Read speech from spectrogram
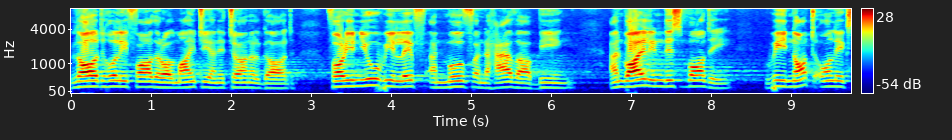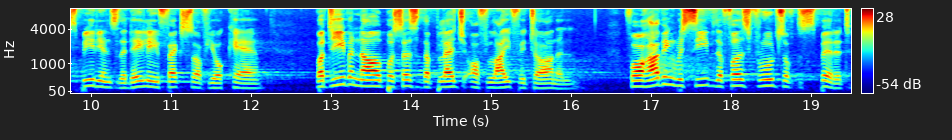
Lord, Holy Father, Almighty and eternal God. For in you we live and move and have our being. And while in this body, we not only experience the daily effects of your care, but even now possess the pledge of life eternal. For having received the first fruits of the Spirit,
